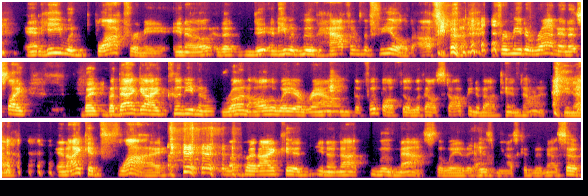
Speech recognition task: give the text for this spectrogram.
and he would block for me, you know, that and he would move half of the field off for me to run. And it's like, but but that guy couldn't even run all the way around the football field without stopping about 10 times, you know. and I could fly, but I could, you know, not move mass the way that yeah. his mass could move mass. So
